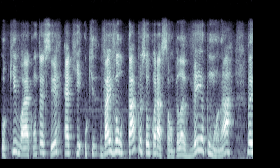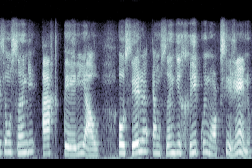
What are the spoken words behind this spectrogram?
o que vai acontecer é que o que vai voltar para o seu coração pela veia pulmonar vai ser um sangue arterial, ou seja, é um sangue rico em oxigênio.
